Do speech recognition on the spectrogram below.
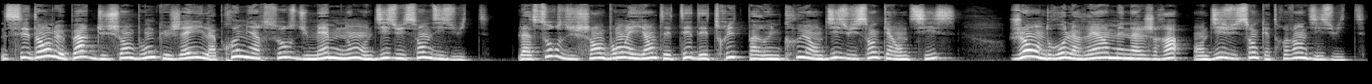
C'est dans le parc du Chambon que jaillit la première source du même nom en 1818. La source du Chambon ayant été détruite par une crue en 1846, Jean Andro la réaménagera en 1898.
